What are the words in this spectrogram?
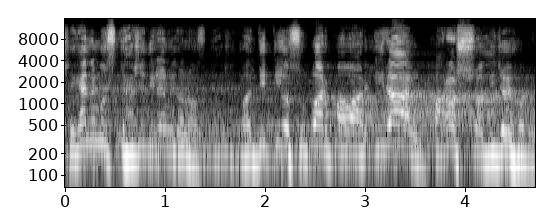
সেখানে মুস্কি হাসি দিলেন কেন? দ্বিতীয় সুপার পাওয়ার ইরান, পারস্য বিজয় হবে।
